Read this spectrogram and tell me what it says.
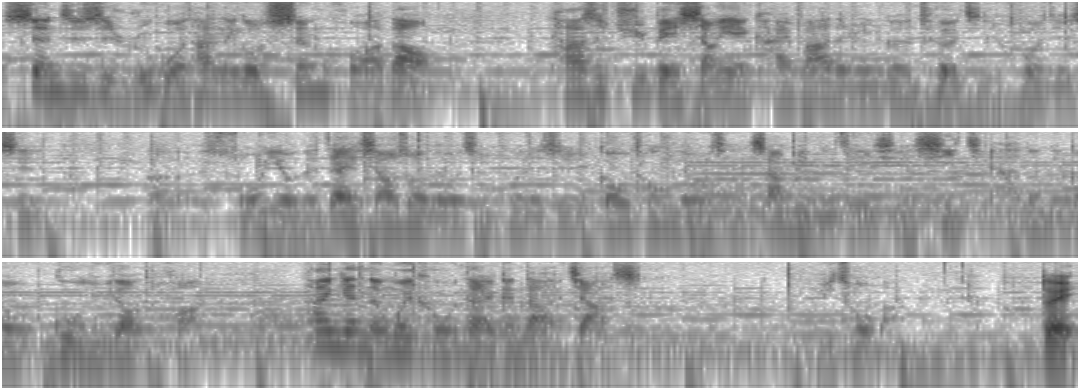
甚至是如果它能够升华到它是具备商业开发的人格特质，或者是呃所有的在销售流程或者是沟通流程上面的这一些细节，它都能够顾虑到的话，它应该能为客户带来更大的价值，没错吧？对，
